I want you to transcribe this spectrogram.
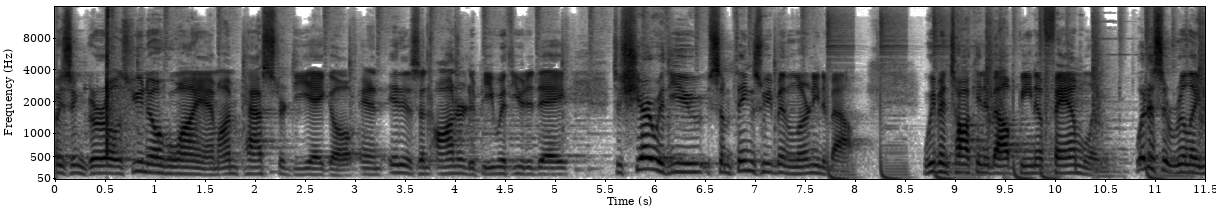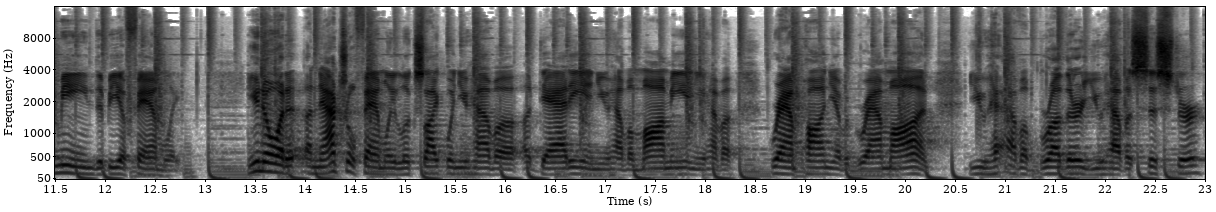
Boys and girls, you know who I am. I'm Pastor Diego, and it is an honor to be with you today to share with you some things we've been learning about. We've been talking about being a family. What does it really mean to be a family? You know what a natural family looks like when you have a, a, daddy and you have a mommy and you have a grandpa and you have a grandma and you have a brother, you have a sister.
